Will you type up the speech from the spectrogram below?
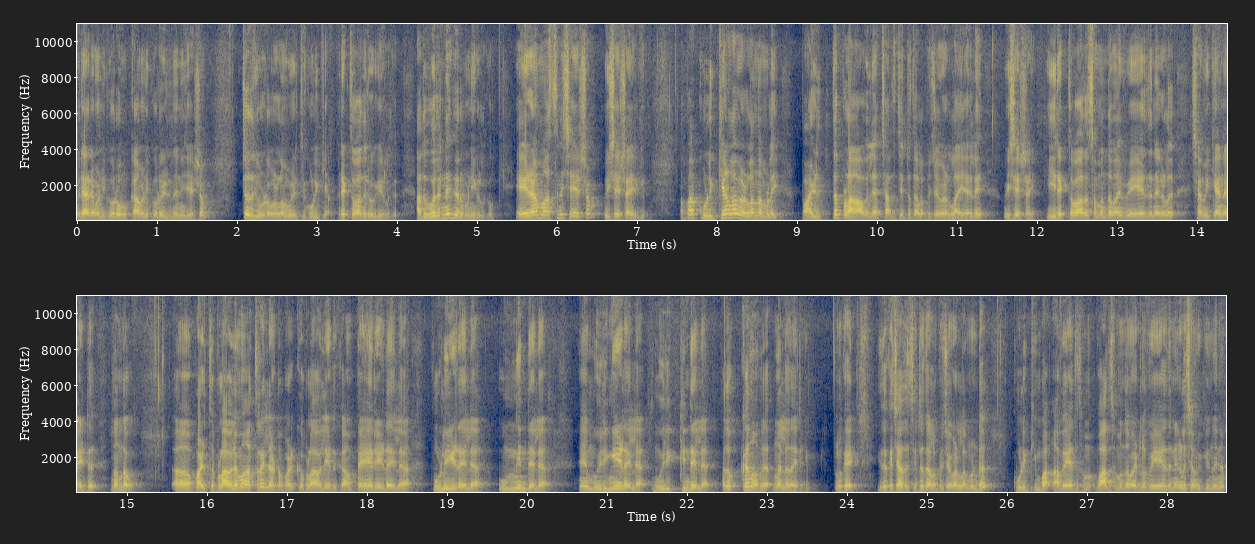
ഒരു അരമണിക്കൂറോ മുക്കാൽ മണിക്കൂറോ ഇരുന്നതിന് ശേഷം ചെറു ചൂടുവെള്ളം ഒഴുത്തി കുളിക്കാം. രക്തവാത രോഗികൾക്ക് അതുപോലെ തന്നെ ഗർഭിണികൾക്കും. ഏഴാം മാസത്തിന് ശേഷം വിശേഷമായിരിക്കും. അപ്പോൾ ആ കുളിക്കാനുള്ള വെള്ളം നമ്മളെ പഴുത്ത പ്ലാവില ചതച്ചിട്ട് തിളപ്പിച്ച വെള്ളമായാൽ വിശേഷമായി ഈ രക്തപാത സംബന്ധമായ വേദനകൾ ശമിക്കാനായിട്ട് നന്നാവും. പഴുത്ത പ്ലാവില മാത്രമല്ല കേട്ടോ പഴുക്ക പ്ലാവില എടുക്കാം. പേരയുടെ ഇല പുളിയുടെ ഇല ഉങ്ങിന്റെ ഇല മുരിങ്ങയുടെ ഇല മുരിക്കിന്റെ ഇല അതൊക്കെ നല്ല നല്ലതായിരിക്കും. ഓക്കെ? ഇതൊക്കെ ചതച്ചിട്ട് തിളപ്പിച്ച വെള്ളം കൊണ്ട് കുളിക്കുമ്പോൾ ആ വേദ വാദസംബന്ധമായിട്ടുള്ള വേദനകൾ ശമിക്കുന്നതിനും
